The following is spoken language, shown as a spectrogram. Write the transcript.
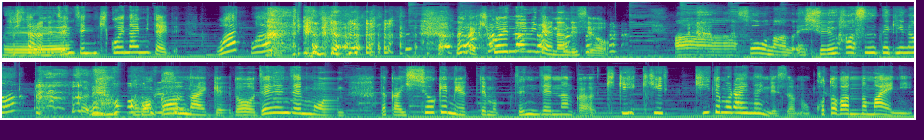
そしたらね全然聞こえないみたいで「What? What?」なんか聞こえないみたいなんですよ。ああそうなんだ。え周波数的な？それもわかんないけど全然もうだから一生懸命言っても全然なんか聞き聞き聞いてもらえないんですあの言葉の前に。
